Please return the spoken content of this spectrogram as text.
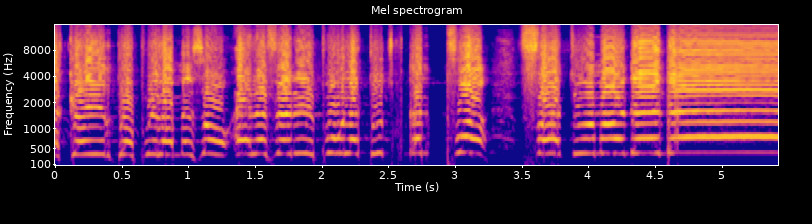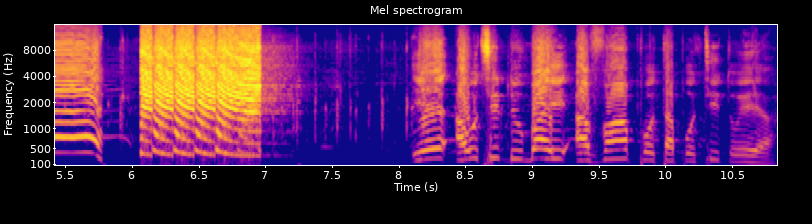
accueillir depuis la maison. Elle est venue pour la toute première fois. Fatou Mandende. Et à Dubaï avant Potapotito. yeah.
